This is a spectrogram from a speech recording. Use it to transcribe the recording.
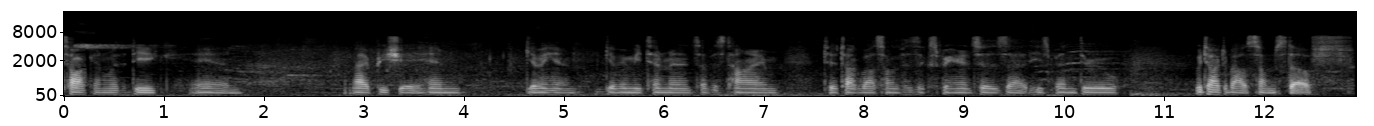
talking with Deke, and I appreciate him giving him giving me 10 minutes of his time to talk about some of his experiences that he's been through. We talked about some stuff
